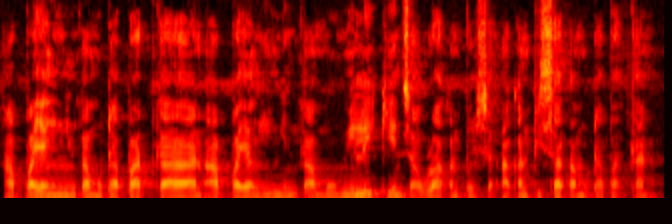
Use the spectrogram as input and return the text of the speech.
Apa yang ingin kamu dapatkan, apa yang ingin kamu miliki, insya Allah akan bisa, akan bisa kamu dapatkan.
